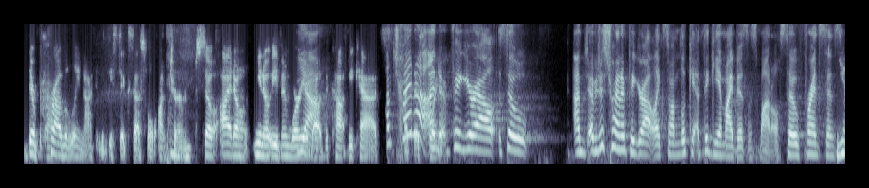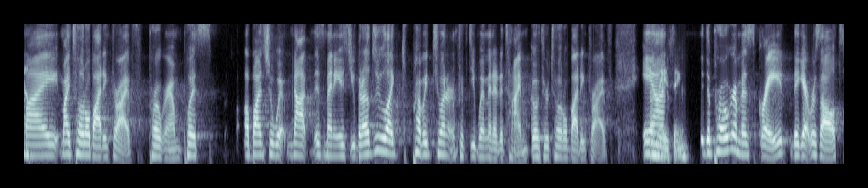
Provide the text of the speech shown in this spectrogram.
they're yeah. probably not going to be successful long term. So I don't, you know, even worry yeah. about the copycats. I'm trying to figure out. So I'm, I'm just trying to figure out like so i'm looking i'm thinking of my business model so for instance Yeah. my my total body thrive program puts a bunch of not as many as you but i'll do like probably 250 women at a time go through total body thrive and Amazing. the program is great they get results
